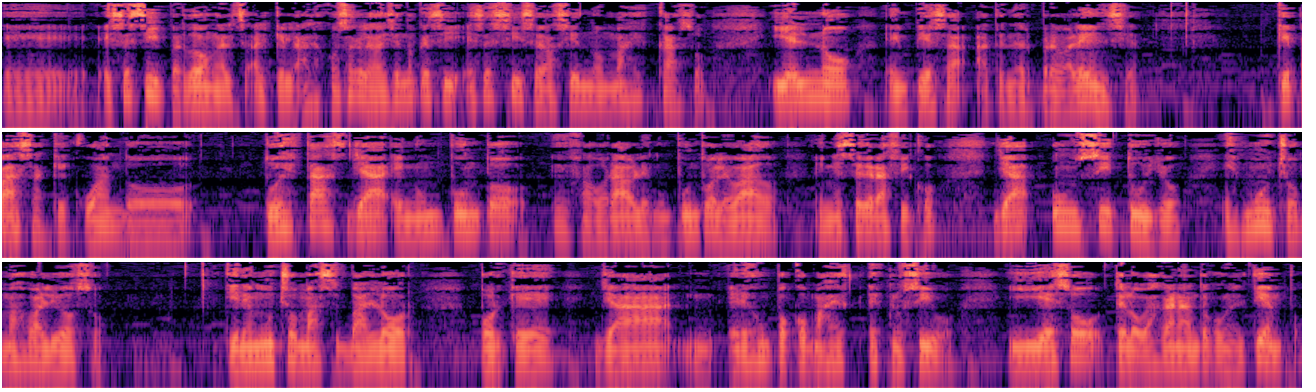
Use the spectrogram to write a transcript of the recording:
eh, ese sí, perdón, al, que, a las cosas que le va diciendo que sí, ese sí se va haciendo más escaso y el no empieza a tener prevalencia. ¿Qué pasa? Que cuando tú estás ya en un punto eh, favorable, en un punto elevado en ese gráfico, ya un sí tuyo es mucho más valioso, tiene mucho más valor porque ya eres un poco más exclusivo y eso te lo vas ganando con el tiempo.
